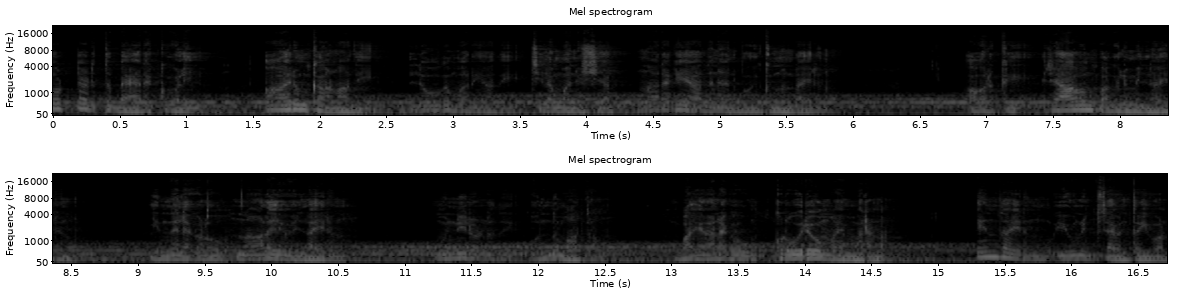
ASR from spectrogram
തൊട്ടടുത്ത ബാരക്കുകളിൽ ആരും കാണാതെ ലോകമറിയാതെ ചില മനുഷ്യർ നരകയാതന അനുഭവിക്കുന്നുണ്ടായിരുന്നു. അവർക്ക് രാവും പകലുമില്ലായിരുന്നു. ഇന്നലകളോ നാളെയോ ഇല്ലായിരുന്നു. മുന്നിലുള്ളത് ഒന്നു മാത്രം. ഭയാനകവും ക്രൂരവുമായ മരണം. എന്തായിരുന്നു യൂണിറ്റ് സെവൻ ത്രീ വൺ?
